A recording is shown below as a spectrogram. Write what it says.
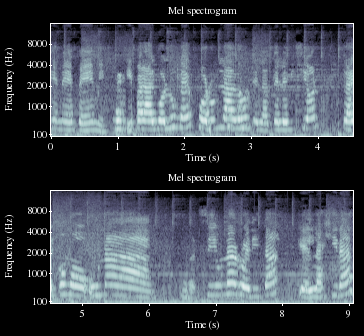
tiene FM. Y para el volumen, por un lado de la televisión, trae como una, sí, una ruedita que la giras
